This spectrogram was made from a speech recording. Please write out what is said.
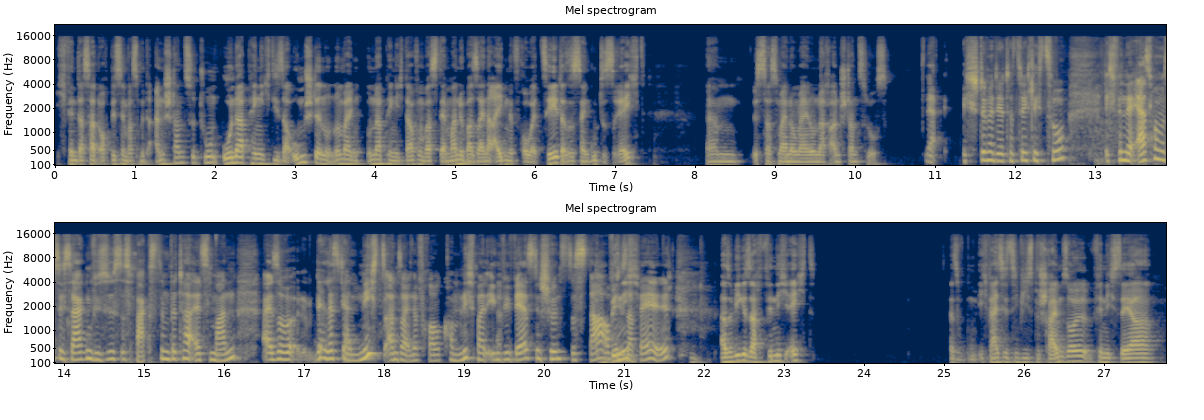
ich finde, das hat auch ein bisschen was mit Anstand zu tun, unabhängig dieser Umstände und unabhängig davon, was der Mann über seine eigene Frau erzählt, das ist sein gutes Recht, ähm, ist das meiner Meinung nach anstandslos. Ja, ich stimme dir tatsächlich zu. Ich finde, erstmal muss ich sagen, wie süß ist Max denn bitte als Mann? Also, der lässt ja nichts an seine Frau kommen. Nicht mal irgendwie, wer ist der schönste Star auf Bin dieser ich- Welt? Also wie gesagt, finde ich echt, also ich weiß jetzt nicht, wie ich es beschreiben soll, finde ich sehr.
